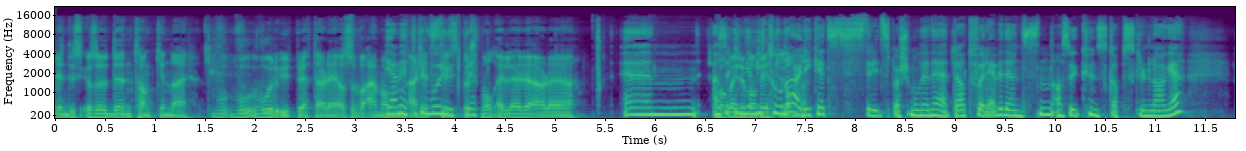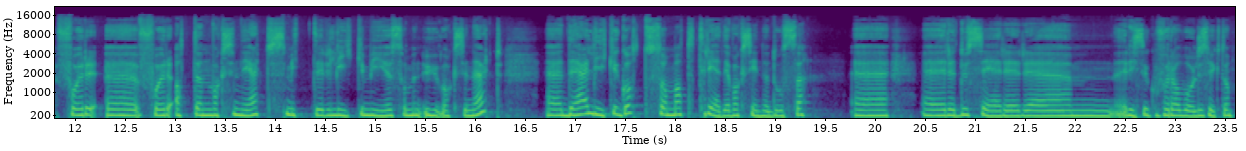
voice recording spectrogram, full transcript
den, altså den, tanken der, hvor, hvor utbredt er det? Altså er, man, er, det et stridsspørsmål, eller er det um, altså, Inni mitt hode er det ikke et stridsspørsmål i det hele tatt. For evidensen, altså kunnskapsgrunnlaget for, uh, for, at en vaksinert smitter like mye som en uvaksinert, uh, det er like godt som at tredje vaksinedose uh, reduserer risiko for alvorlig sykdom.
